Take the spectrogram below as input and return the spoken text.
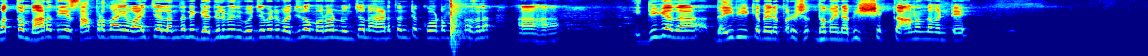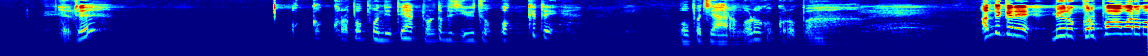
మొత్తం భారతీయ సాంప్రదాయ వాయిద్యాలందరినీ గదిల మీద కూర్చోబెట్టి మధ్యలో మనోడు నుంచొని ఆడుతుంటే కూటమంది అసలు ఆహా. ఇది కదా దైవికమైన పరిశుద్ధమైన అభిషక్త ఆనందం అంటే. ఏమిటే? ఒక్క కృప పొందితే అట్టుంటది జీవితం. ఒక్కటే. ఉపచారం కూడా ఒక కృప. అందుకనే మీరు కృపావరము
